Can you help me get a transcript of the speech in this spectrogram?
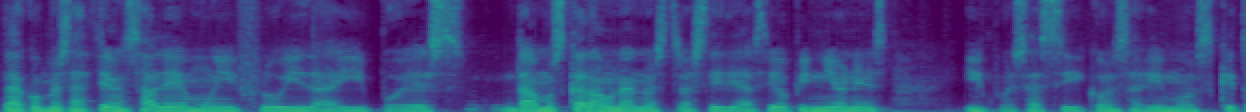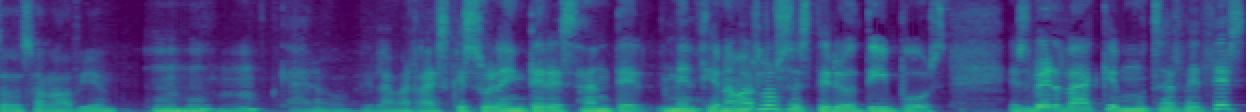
la conversación sale muy fluida y pues damos cada una nuestras ideas y opiniones y pues así conseguimos que todo salga bien. Claro, la verdad es que suena interesante. Mencionabas los estereotipos. Es verdad que muchas veces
